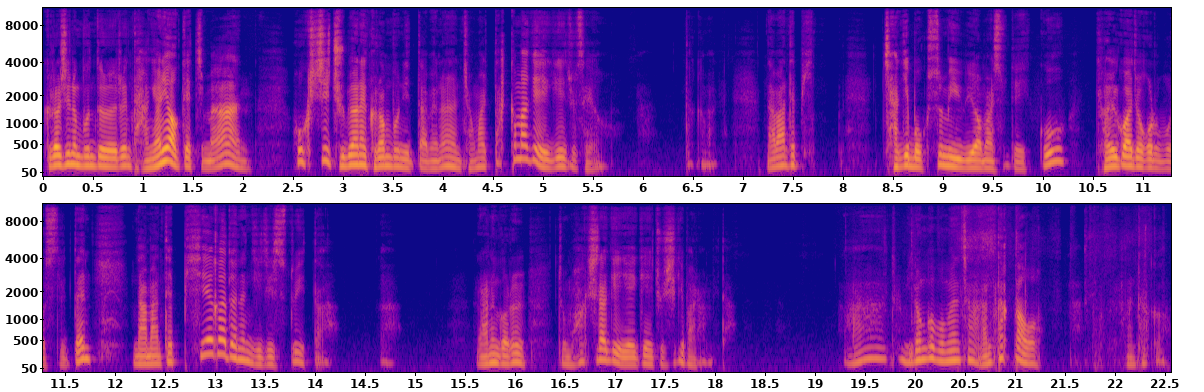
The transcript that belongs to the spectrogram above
그러시는 분들은 당연히 없겠지만 혹시 주변에 그런 분이 있다면은 정말 따끔하게 얘기해 주세요. 따끔하게. 남한테 피, 자기 목숨이 위험할 수도 있고 결과적으로 봤을 땐 남한테 피해가 되는 일일 수도 있다. 라는 거를 좀 확실하게 얘기해 주시기 바랍니다. 아, 참 이런 거 보면 참 안타까워. 안타까워.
